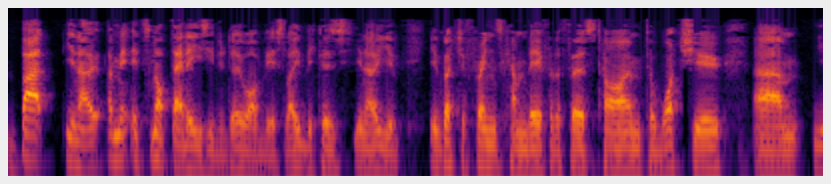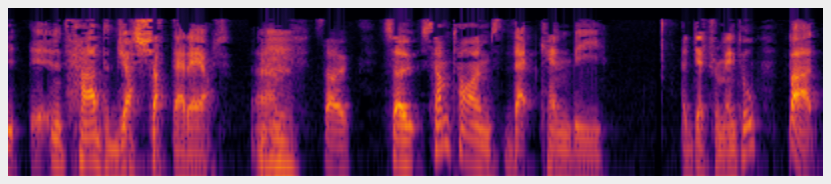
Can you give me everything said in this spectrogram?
but you know, I mean, it's not that easy to do, obviously, because you know you've you've got your friends come there for the first time to watch you, um, you and it's hard to just shut that out. Um, mm. So so sometimes that can be detrimental, but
